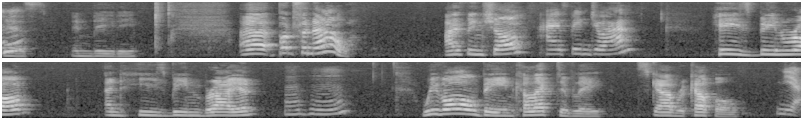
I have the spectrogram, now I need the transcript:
Yes, indeedy. Uh, but for now, I've been Sean. I've been Joanne. He's been Ron, and he's been Brian. Mm-hmm. We've all been collectively Scarborough couple, Yeah.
